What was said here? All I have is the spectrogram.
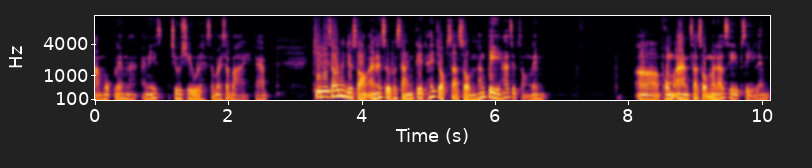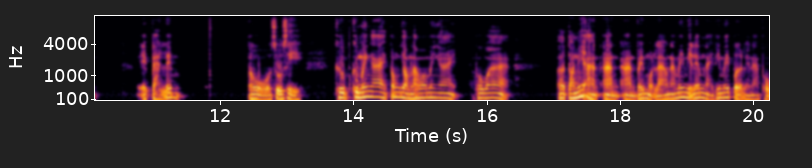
136เล่มแล้ว อันนี้ชิวๆเลยสบายๆนะครับคีรีเซล1.2อ่านหนังสือภาษาอังกฤษให้จบสะสมทั้งปี 52 เล่มเอ่อผมอ่านสะสมมาแล้ว 44 เล่มเอก8เล่ม โอ้โห สูสี คือคือไม่ง่ายต้องยอมรับว่าไม่ง่าย เพราะว่าเออตอนนี้อ่านอ่านอ่านไปหมดแล้วนะ ไม่มีเล่มไหนที่ไม่เปิดเลยนะ ผม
